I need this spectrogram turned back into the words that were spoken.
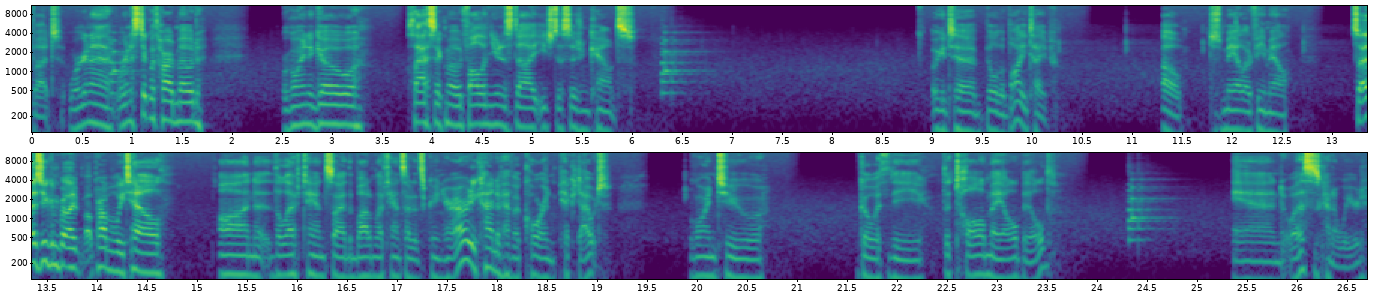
But we're gonna we're gonna stick with hard mode. We're going to go classic mode. Fallen units die. Each decision counts. We get to build a body type. Oh, just male or female. So as you can probably tell, on the left-hand side, the bottom left-hand side of the screen here, I already kind of have a Corrin picked out. We're going to go with the, the tall male build. And, well, this is kind of weird.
